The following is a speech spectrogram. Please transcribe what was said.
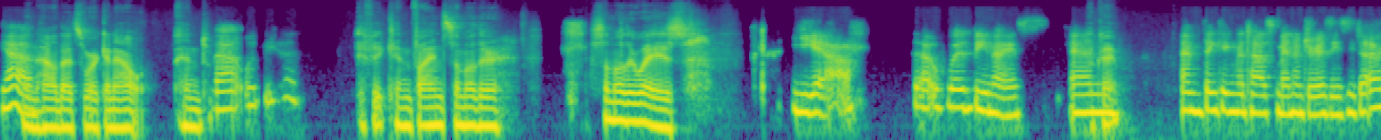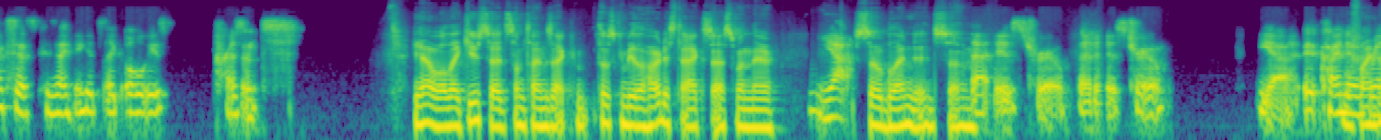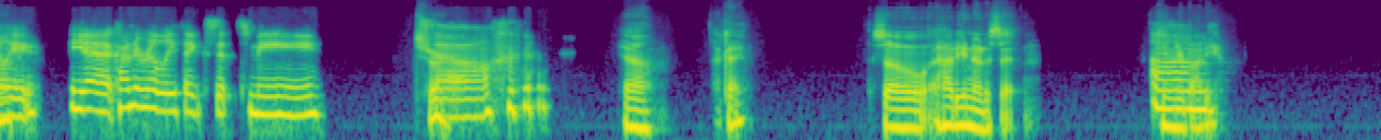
Yeah. And how that's working out. And that would be good. If it can find some other some other ways. Yeah. That would be nice. And okay. I'm thinking the task manager is easy to access because I think it's like always present. Yeah, well, like you said, sometimes that can, those can be the hardest to access when they're yeah. So blended. So that is true. That is true. Yeah. It kind we'll of really, out. yeah, it kind of really thinks it's me. Sure. So. yeah. Okay. So how do you notice it in um, your body?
